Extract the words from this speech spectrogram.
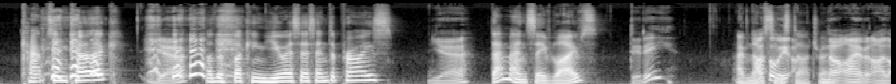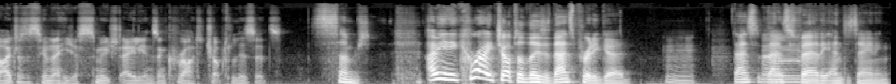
Captain Kirk Yeah, of the fucking USS Enterprise. yeah. That man saved lives. Did he? I've not seen he, Star Trek. No, I haven't either. I just assumed that he just smooched aliens and karate chopped lizards. Some. Sh- I mean, he karate chopped a lizard. That's pretty good. Hmm. That's that's Um, fairly entertaining.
